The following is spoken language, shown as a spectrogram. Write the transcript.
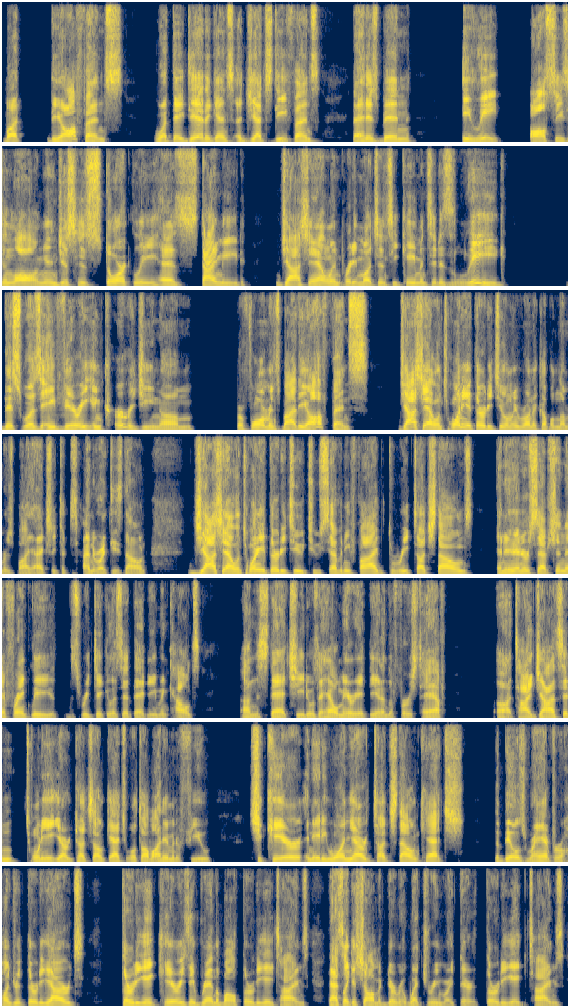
But the offense, what they did against a Jets defense that has been elite all season long and just historically has stymied Josh Allen pretty much since he came into this league. This was a very encouraging um, performance by the offense. Josh Allen, 20 at 32. Let me run a couple numbers by you. I actually took the time to write these down. Josh Allen, 20 at 32, 275, three touchdowns, and an interception that, frankly, it's ridiculous that that even counts on the stat sheet. It was a Hail Mary at the end of the first half. Uh, Ty Johnson, 28 yard touchdown catch. We'll talk about him in a few. Shakir, an 81 yard touchdown catch. The Bills ran for 130 yards, 38 carries. They ran the ball 38 times. That's like a Sean McDermott wet dream right there. 38 times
